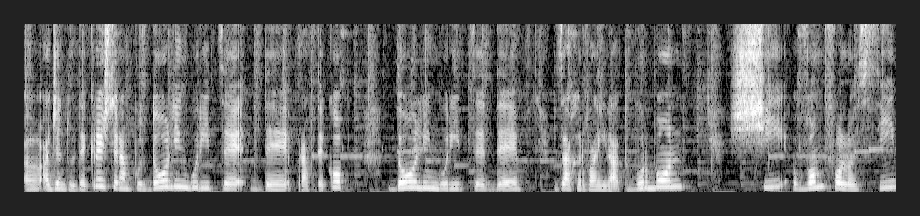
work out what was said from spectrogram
uh, agentul de creștere. Am pus două lingurițe de praf de copt, două lingurițe de zahăr vanilat bourbon și vom folosi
